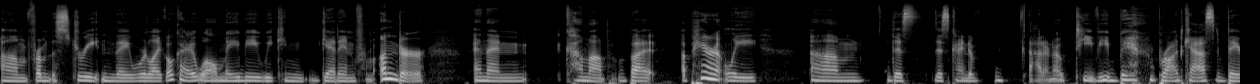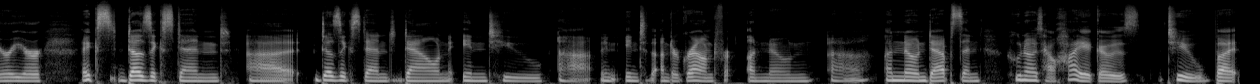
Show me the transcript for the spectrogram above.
um, from the street and they were like okay well maybe we can get in from under and then come up. But apparently um this this kind of i don't know tv bar- broadcast barrier ex- does extend uh does extend down into uh in, into the underground for unknown uh unknown depths. And who knows how high it goes too. But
